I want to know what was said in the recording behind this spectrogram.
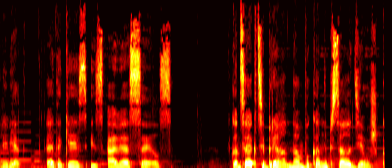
Привет! Это кейс из Aviasales. В конце октября нам в ВК написала девушка.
